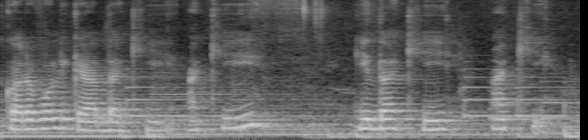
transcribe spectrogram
Agora vou ligar daqui aqui e daqui aqui.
